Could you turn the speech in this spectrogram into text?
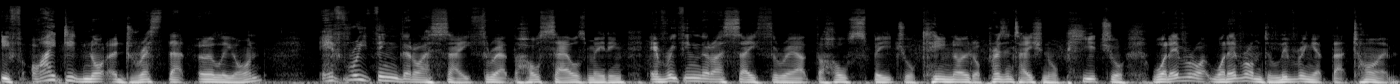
if I did not address that early on, everything that I say throughout the whole sales meeting, everything that I say throughout the whole speech or keynote or presentation or pitch or whatever whatever I'm delivering at that time,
